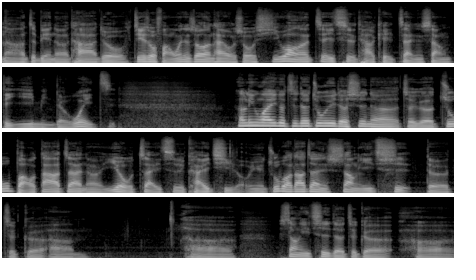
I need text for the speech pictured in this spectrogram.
那这边呢，他就接受访问的时候呢，他有说希望呢，这一次他可以站上第一名的位置。那另外一个值得注意的是呢，这个珠宝大战呢又再次开启了，因为珠宝大战上一次的这个啊呃上一次的这个呃。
